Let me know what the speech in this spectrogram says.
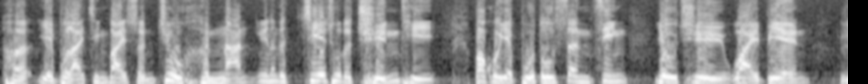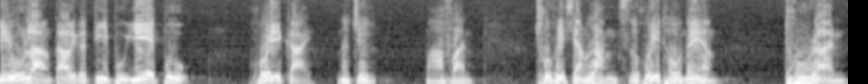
和也不来敬拜神，就很难。因为那个接触的群体，包括也不读圣经，又去外边流浪到一个地步，也不悔改，那就麻烦。除非像浪子回头那样，突然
